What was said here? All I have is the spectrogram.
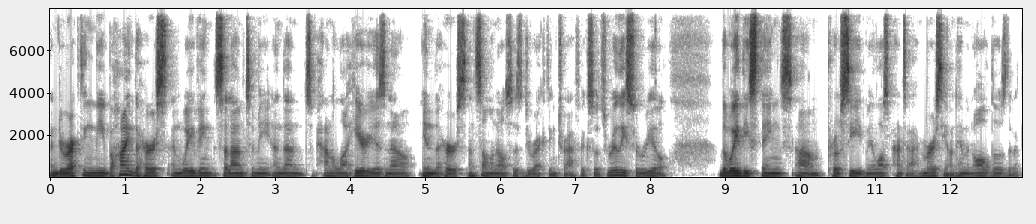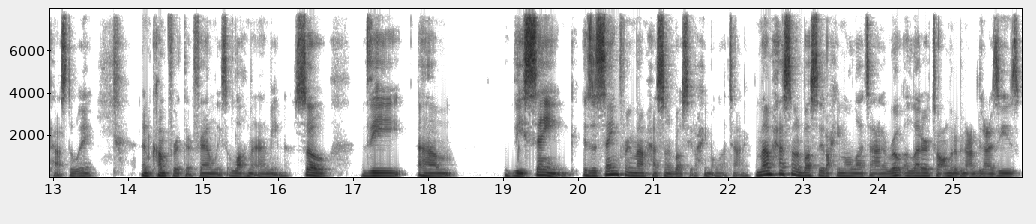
and directing me behind the hearse and waving salam to me. And then, subhanAllah, here he is now in the hearse and someone else is directing traffic. So it's really surreal the way these things um, proceed. May Allah subhanahu wa ta'ala have mercy on him and all those that have passed away and comfort their families. Allahumma ameen. So the um, the saying is a saying from Imam Hassan al-Basri rahimahullah ta'ala. Imam Hassan al-Basri rahimahullah ta'ala wrote a letter to Umar ibn Abdul Aziz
